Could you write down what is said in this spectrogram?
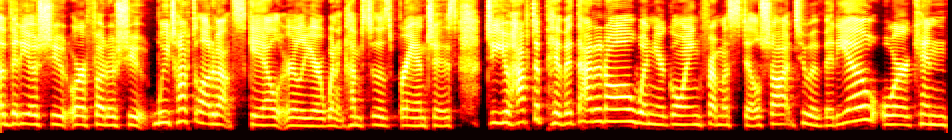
a video shoot or a photo shoot. We talked a lot about scale earlier when it comes to those branches. Do you have to pivot that at all when you're going from a still shot to a video, or can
